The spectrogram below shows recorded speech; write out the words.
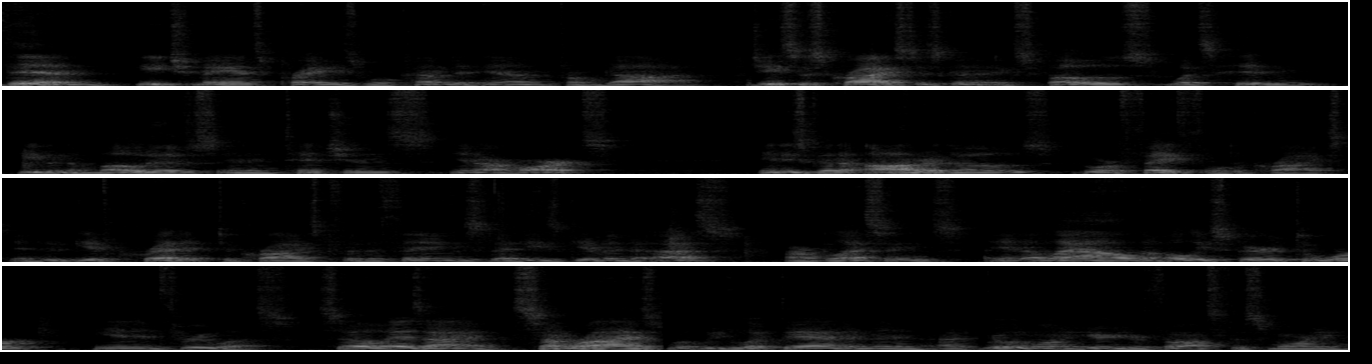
then each man's praise will come to him from God. Jesus Christ is going to expose what's hidden, even the motives and intentions in our hearts. And he's going to honor those who are faithful to Christ and who give credit to Christ for the things that he's given to us, our blessings, and allow the Holy Spirit to work in and through us. So, as I summarize what we've looked at, and then I really want to hear your thoughts this morning,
